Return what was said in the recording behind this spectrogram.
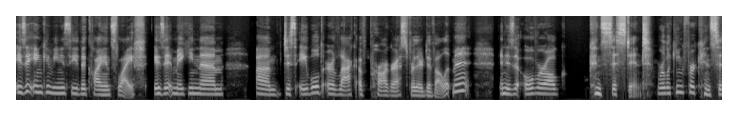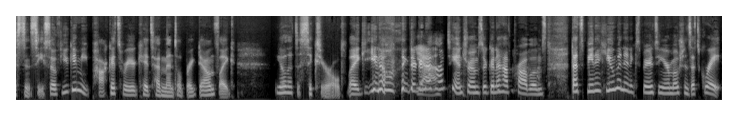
is it inconveniencing the client's life? Is it making them um, disabled or lack of progress for their development? And is it overall consistent? We're looking for consistency. So if you give me pockets where your kids have mental breakdowns, like yo, that's a six year old. Like, you know, like they're Yeah. gonna have tantrums, they're gonna have problems. That's being a human and experiencing your emotions. That's great.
